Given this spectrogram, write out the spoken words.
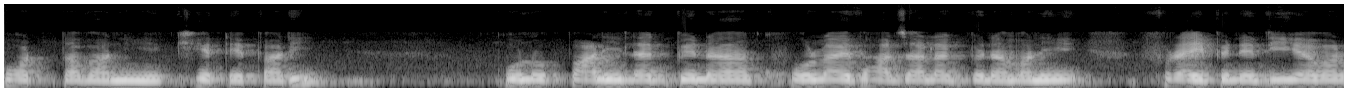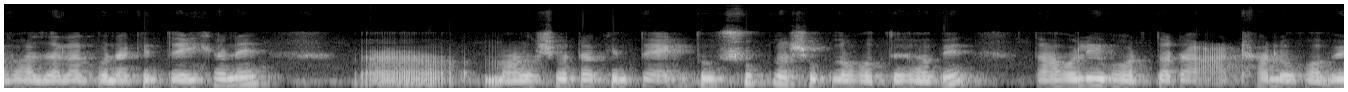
ভর্তা বানিয়ে খেতে পারি। কোনো পানি লাগবে না, খোলায় ভাজা লাগবে না মানে ফ্রাই প্যানে দিয়ে আবার ভাজা লাগবে না। কিন্তু এইখানে মাংসটা কিন্তু একদম শুকনো শুকনো হতে হবে, তাহলে ভর্তাটা আঠালো হবে,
